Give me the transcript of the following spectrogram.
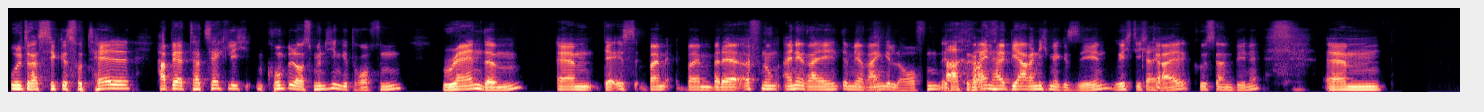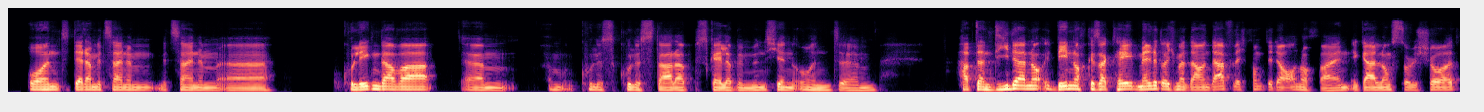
Ultra sickes Hotel. Habe ja tatsächlich einen Kumpel aus München getroffen, random, ähm, der ist beim, beim, bei der Eröffnung eine Reihe hinter mir reingelaufen. Ach, dreieinhalb was. Jahre nicht mehr gesehen. Richtig geil. geil. Grüße an Bene. Ähm, und der da mit seinem, mit seinem äh, Kollegen da war. Ähm, cooles, cooles Startup, Scale-Up in München und ähm, habe dann die da noch, denen noch gesagt, hey, meldet euch mal da und da, vielleicht kommt ihr da auch noch rein. Egal, long story short.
